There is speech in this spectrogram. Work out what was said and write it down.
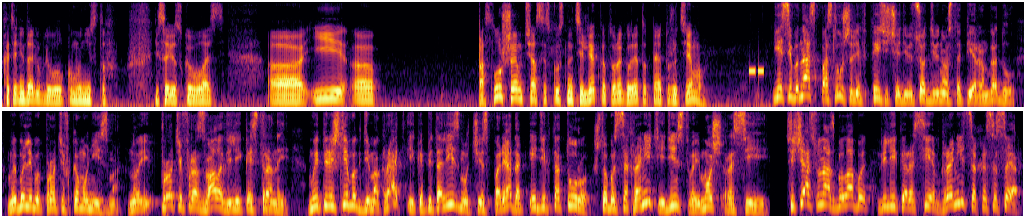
хотя недолюбливал коммунистов и советскую власть. А, и Послушаем сейчас искусственный интеллект, который говорит вот на эту же тему. Если бы нас послушали в 1991 году, мы были бы против коммунизма, но и против развала великой страны. Мы перешли бы к демократии и капитализму через порядок и диктатуру, чтобы сохранить единство и мощь России. Сейчас у нас была бы великая Россия в границах СССР.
